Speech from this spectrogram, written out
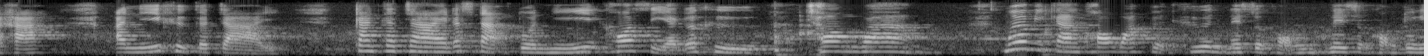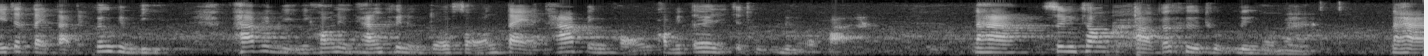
นะคะ อันนี้คือกระจาย การกระจายลักษณะตัวนี้ข้อเสียก็คือช่องว่าง เมื่อมีการเคาะวักเกิดขึ้นในส่วนของในส่วนของตัวนี้จะแตกต่างจากเครื่องพิมพ์ดี ถ้าพิมพ์ดีนี่เคาะหนึ่งครั้งคือหนึ่งตัวอักษรแต่ถ้าเป็นของคอมพิวเตอร์เนี่ยจะถูกดึงออกมานะคะซึ่งช่องอก็คือถูกดึงออกมานะคะ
